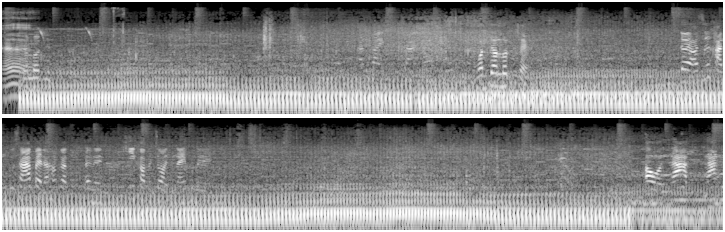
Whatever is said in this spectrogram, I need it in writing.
เออ วัน จอดรถแสงโดยเอาซื้อคันบูชาไปแล้วเขาก็เอันนี้ขี่เข้าไปจอดอยู่ในพุ่นเลย เอาอันนาคนาคใน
